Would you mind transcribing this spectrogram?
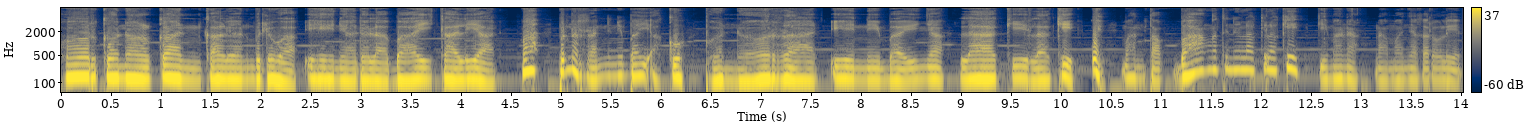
Perkenalkan kalian berdua, ini adalah bayi kalian. Wah, beneran ini bayi aku? Beneran, ini bayinya laki-laki. Wih, mantap banget ini laki-laki. Gimana namanya Caroline?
